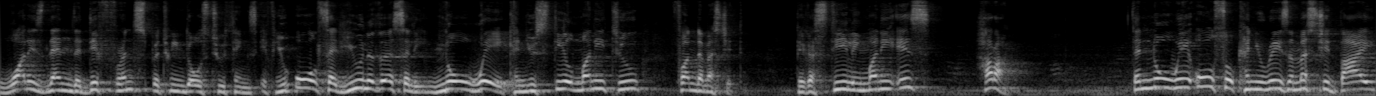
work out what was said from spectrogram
what is then the difference between those two things? If you all said universally, no way can you steal money to fund a masjid, because stealing money is haram. Then no way also can you raise a masjid by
